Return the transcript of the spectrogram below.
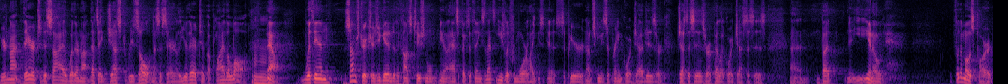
you're not there to decide whether or not that's a just result necessarily. You're there to apply the law. Now, within some strictures, you get into the constitutional, you know, aspects of things, and that's usually for more like you know, superior, uh, excuse me, Supreme Court judges or justices or appellate court justices. Uh, but you know, for the most part,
